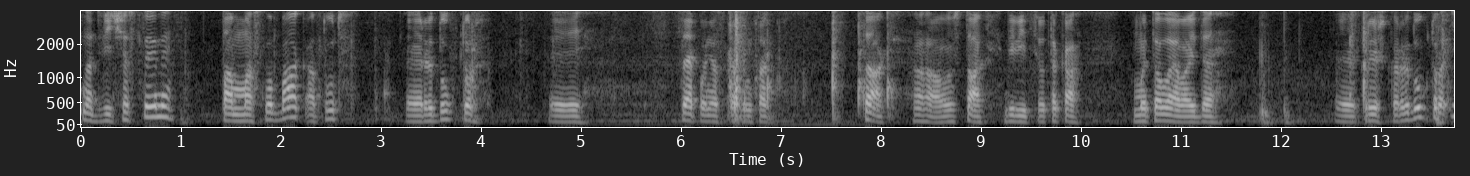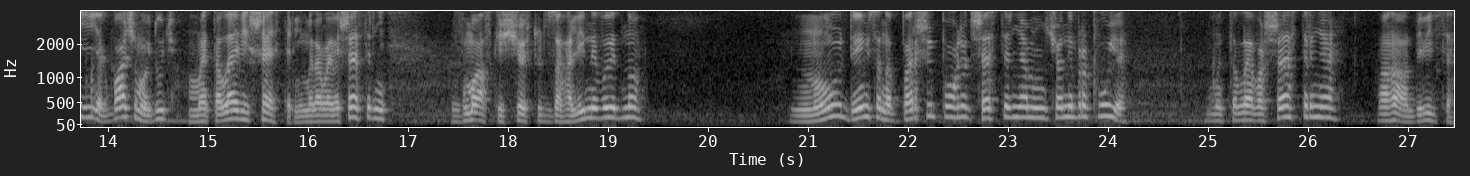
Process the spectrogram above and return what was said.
на дві частини. Там маслобак, а тут е, редуктор е, сцеплення, скажімо так. Так, ага, ось так. Дивіться, отака металева йде е, кришка редуктора. І як бачимо, йдуть металеві шестерні. Металеві шестерні. З маски щось тут взагалі не видно. Ну, дивимося, на перший погляд, шестерням нічого не бракує. Металева шестерня. Ага, дивіться.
